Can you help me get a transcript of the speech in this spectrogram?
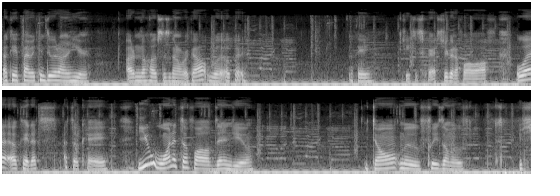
Okay, fine. We can do it on here. I don't know how this is gonna work out, but okay. Okay, Jesus Christ, you're gonna fall off. What? Okay, that's that's okay. You wanted to fall off, didn't you? Don't move. Please don't move. It's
